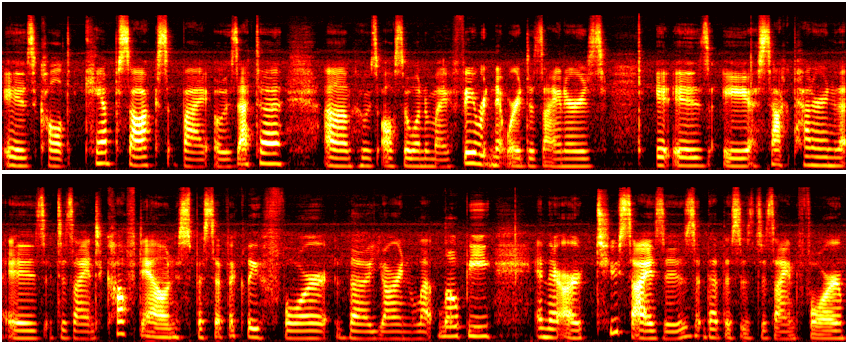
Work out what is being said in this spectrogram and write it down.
is called Camp Socks by Ozetta, um, who is also one of my favorite knitwear designers. It is a sock pattern that is designed cuff down specifically for the yarn Léttlopi, and there are two sizes that this is designed for.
